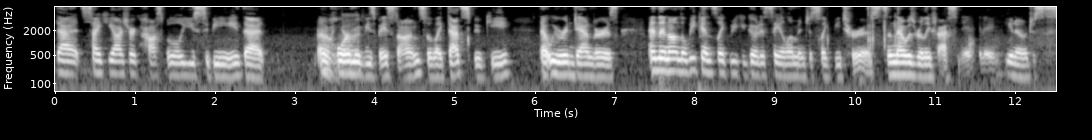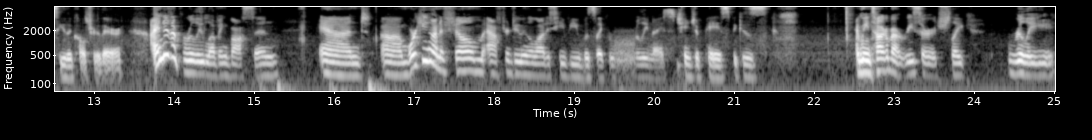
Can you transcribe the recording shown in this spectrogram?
that psychiatric hospital used to be that Oh a my horror God. movie's based on. So like that's spooky that we were in Danvers. And then on the weekends, like we could go to Salem and just like be tourists. And that was really fascinating, you know, just to see the culture there. I ended up really loving Boston. And um, working on a film after doing a lot of TV was like a really nice change of pace because, I mean, talk about research. Like, really,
